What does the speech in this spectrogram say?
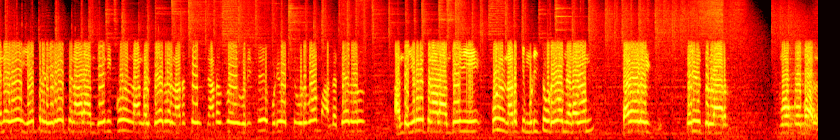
எனவே ஏப்ரல் இருபத்தி நாலாம் தேதிக்குள் நாங்கள் தேர்தல் நடத்து நடத்துவது குறித்து முடிவெடுத்து விடுவோம். அந்த தேர்தல் அந்த இருபத்தி நாலாம் தேதி புல் நடத்தி முடித்து விடுவோம் எனவும் தகவலை தெரிவித்துள்ளார் மோ. கோபால்.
